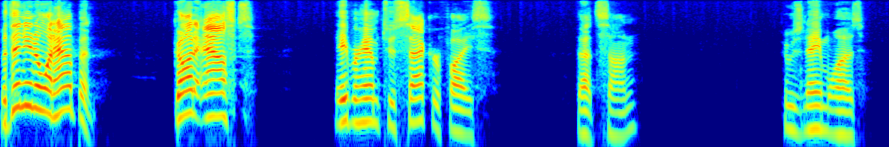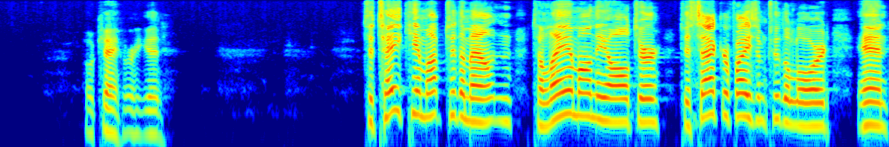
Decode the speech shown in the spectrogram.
But then you know what happened? God asks Abraham to sacrifice that son, whose name was. Okay, very good. To take him up to the mountain, to lay him on the altar, to sacrifice him to the Lord, and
